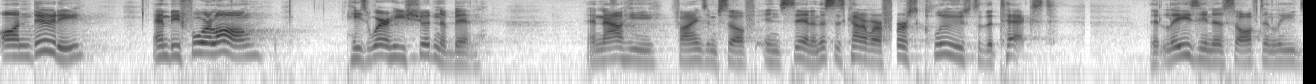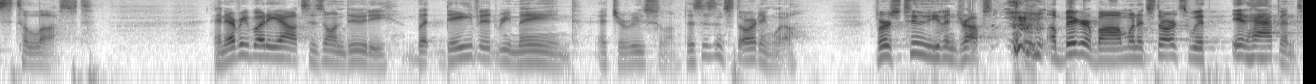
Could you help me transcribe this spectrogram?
on duty, and before long, He's where he shouldn't have been. And now he finds himself in sin. And this is kind of our first clues to the text that laziness often leads to lust. And everybody else is on duty, but David remained at Jerusalem. This isn't starting well. Verse 2 even drops a bigger bomb when it starts with, It happened.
